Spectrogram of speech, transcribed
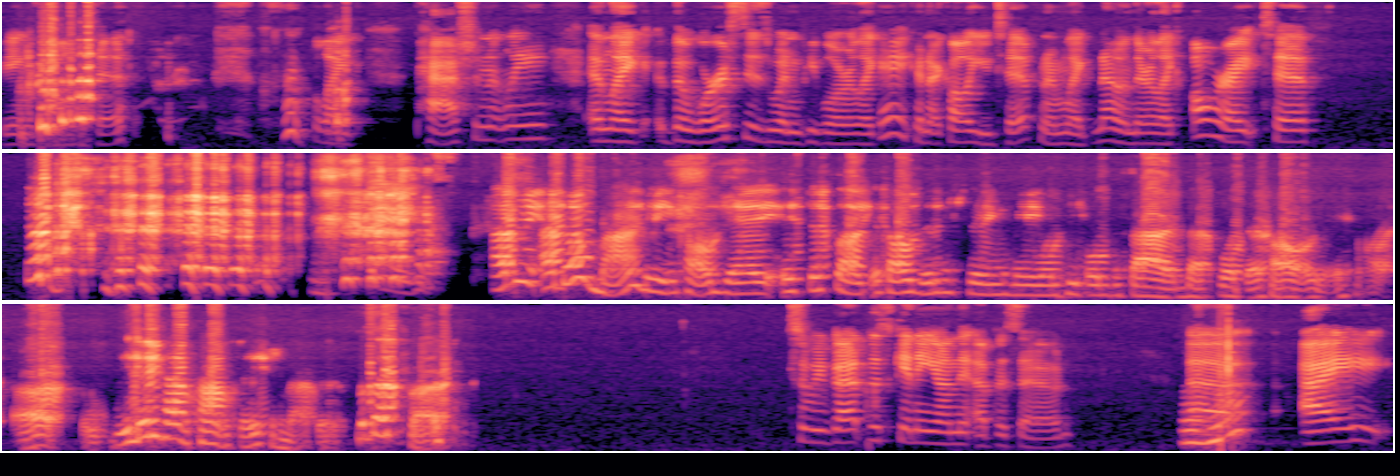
being called Tiff. like passionately. And like the worst is when people are like, Hey, can I call you Tiff? And I'm like, No, and they're like, All right, Tiff. Thanks. I mean, I don't mind being called Jay. It's just like it's always interesting to me when people decide that's what they're calling me. I'm like, uh, we didn't have a conversation about this, but that's fine. So we've got the skinny on the episode. Mhm. Uh, I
